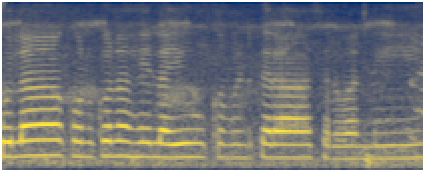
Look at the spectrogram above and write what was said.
बोला कोण कोण आहे? लाईव्ह कमेंट करा सर्वांनी.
